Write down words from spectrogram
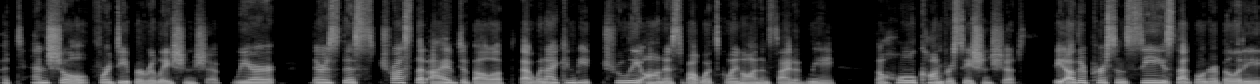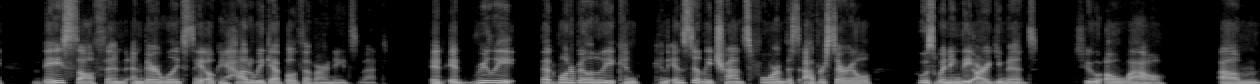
potential for deeper relationship. We are there's this trust that I've developed that when I can be truly honest about what's going on inside of me, the whole conversation shifts. The other person sees that vulnerability, they soften and they're willing to say, okay, how do we get both of our needs met? It, it really, that vulnerability can, can instantly transform this adversarial who's winning the argument to, oh, wow, um,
